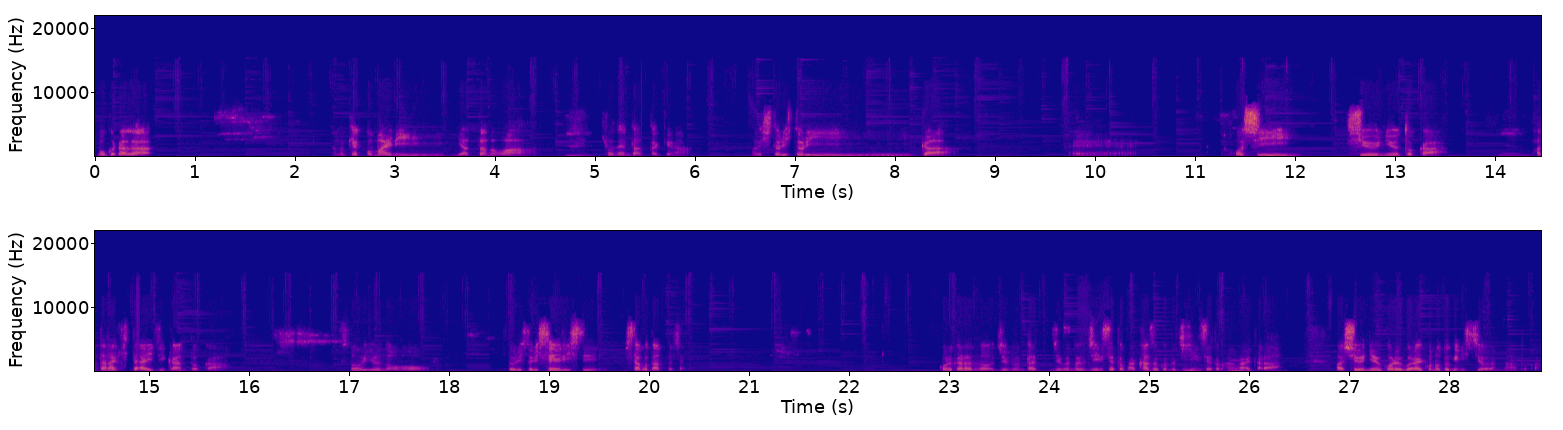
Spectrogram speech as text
僕らが、あの結構前にやったのは、うん、去年だったっけな、一人一人が、えー、欲しい収入とか、働きたい時間とか、そういうのを一人一人整理してしたことあったじゃない。これからの自分た自分の人生とか家族の人生とか考えたら、あ収入これぐらいこの時に必要だなとか、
